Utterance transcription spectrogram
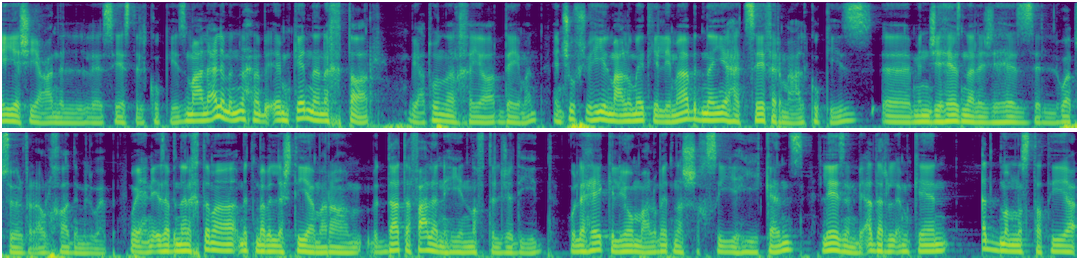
أي شيء عن سياسة الكوكيز مع العلم إنه نحن بإمكاننا نختار بيعطونا الخيار دائما نشوف شو هي المعلومات يلي ما بدنا إياها تسافر مع الكوكيز آه، من جهازنا لجهاز ال web server أو الخادم الويب ويعني إذا بدنا نختمها مثل ما بلشتيها مرام ال data فعلا هي النفط الجديد ولهيك اليوم معلوماتنا الشخصية هي كنز لازم بقدر الإمكان قد ما بنستطيع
